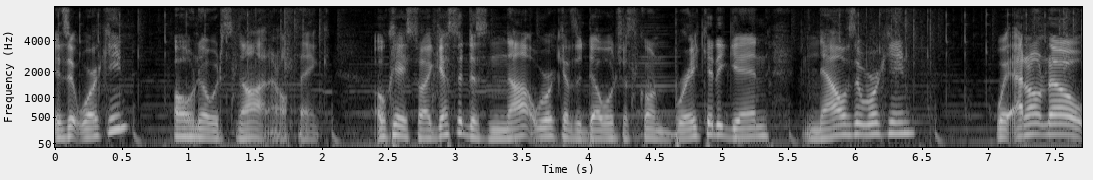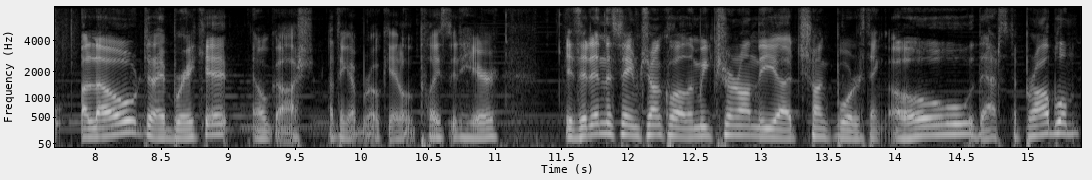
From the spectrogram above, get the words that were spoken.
Is it working? Oh, no, it's not. I don't think. Okay, so I guess it does not work as a double chest. Go and break it again. Now is it working? Wait, I don't know. Hello? Did I break it? Oh, gosh. I think I broke it. I'll place it here. Is it in the same chunk? Well, let me turn on the uh, chunk border thing. Oh, that's the problem.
